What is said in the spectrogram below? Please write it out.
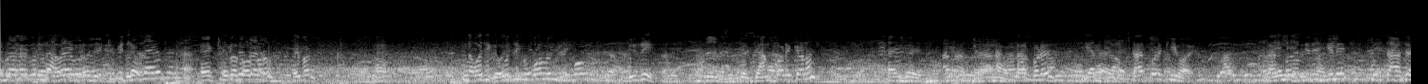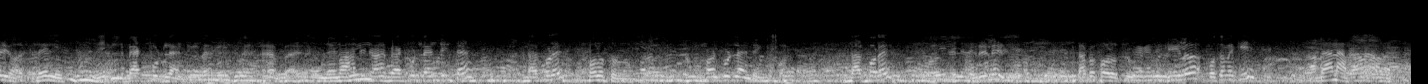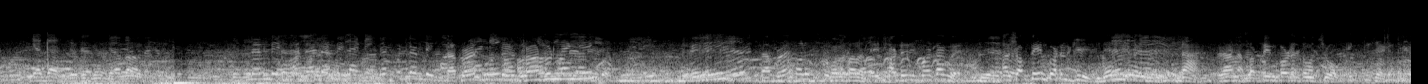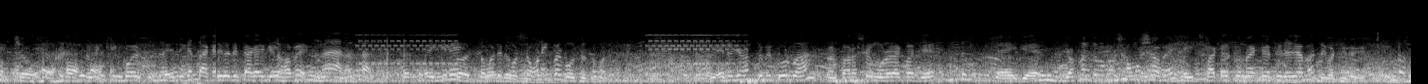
একটু পিছাও। হ্যাঁ, এবার হ্যাঁ। না ওইদিকে ওইদিকে বলো ইজি জাম্প করে কেন? তারপরে তারপরে কি হয়? তারপরে জিনিস গেলে খুব তাড়াতাড়ি হয়। ব্যাকফুট ল্যান্ডিং ব্যাকফুট ল্যান্ডিংটা তারপরে follow through front foot landing তারপরে রিলিজ তারপরে ফলো থ্রু কি হলো প্রথমে কি? রান আপ তারপরে? ফ্রন্ট ফুট ল্যান্ডিং রিলিজ তারপরে এই ইম্পর্টেন্ট থাকবে? আর সবথেকে ইম্পর্টেন্ট কি? না সবথেকে ইম্পর্টেন্ট তোমার চোখ। একটু জায়গা চোখ। তুমি কি করে এইদিকে তাকাই যদি তাকাই গেলে হবে? না না স্যার। তো এইগুলি তোমাদের কোচটা অনেকবার বলছে তোমাদের। এটা যখন তুমি করবা তখন করার সময় মনে রাখবা যে এই যে যখন তোমার কোনো সমস্যা হবে এই ছয়টার কোনো একটা ফিরে যাবা দেখবা ঠিক হয়ে গেছে।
